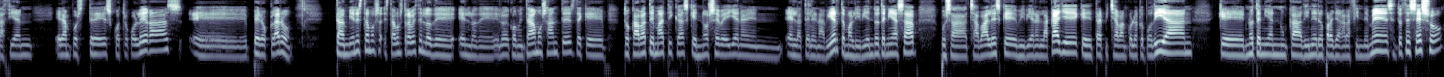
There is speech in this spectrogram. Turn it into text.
hacían, eran pues tres, cuatro colegas, eh, pero claro, también estamos, estamos otra vez en lo de, en lo de lo que comentábamos antes, de que tocaba temáticas que no se veían en, en la tele en abierto. Malviviendo tenías a, pues a chavales que vivían en la calle, que trapichaban con lo que podían, que no tenían nunca dinero para llegar a fin de mes. Entonces eso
